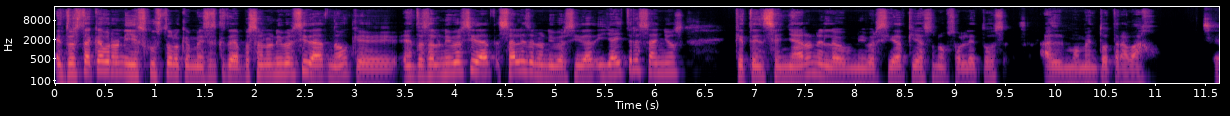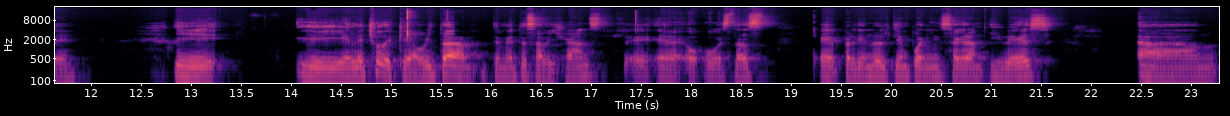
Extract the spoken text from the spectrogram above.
Entonces está cabrón y es justo lo que me dices que te ha pasado en la universidad, ¿no? Que entras a la universidad, sales de la universidad y ya hay tres años que te enseñaron en la universidad que ya son obsoletos al momento trabajo. Sí. Y, y el hecho de que ahorita te metes a Behance eh, eh, o, o estás eh, perdiendo el tiempo en Instagram y ves a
